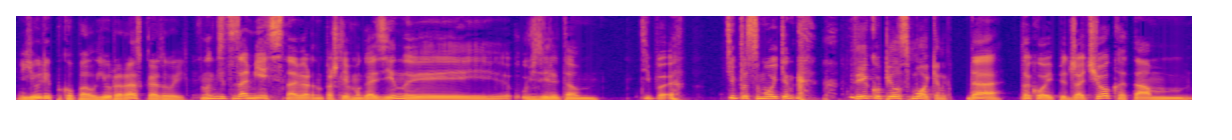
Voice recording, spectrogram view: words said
Юрий покупал. Юра, рассказывай. Ну, где-то за месяц, наверное, пошли в магазин и увидели там, типа, типа смокинг. Ты купил смокинг. Да, такой пиджачок, а там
